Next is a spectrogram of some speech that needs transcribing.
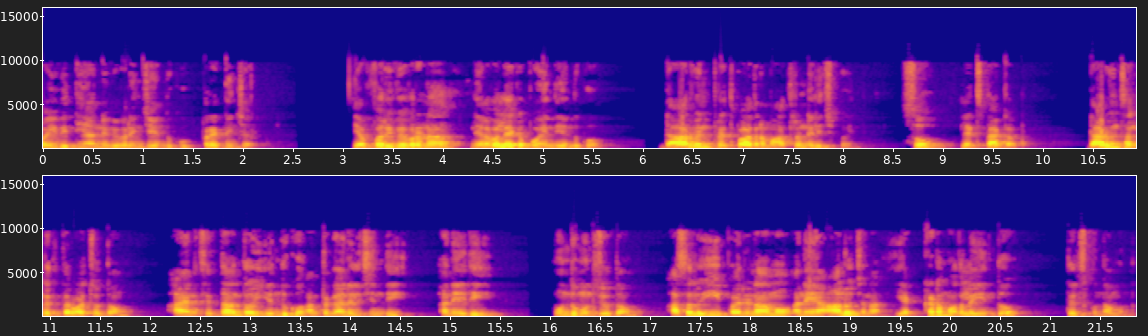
వైవిధ్యాన్ని వివరించేందుకు ప్రయత్నించారు. ఎవ్వరి వివరణ నిలవలేకపోయింది ఎందుకో? డార్విన్ ప్రతిపాదన మాత్రం నిలిచిపోయింది. సో లెట్స్ బ్యాకప్ డార్విన్ సంగతి తర్వాత చూద్దాం. ఆయన సిద్ధాంతం ఎందుకు అంతగా నిలిచింది అనేది ముందు ముందు చూద్దాం. అసలు ఈ పరిణామం అనే ఆలోచన ఎక్కడ మొదలయ్యిందో తెలుసుకుందాం ముందు.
